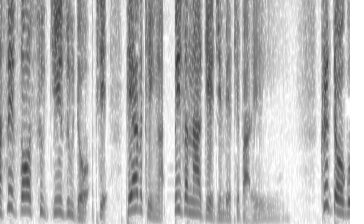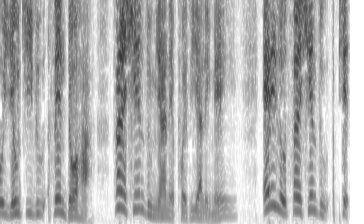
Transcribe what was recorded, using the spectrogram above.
အသစ်သောစုကျေးဇူးတော်အဖြစ်ဘုရားသခင်ကပေးသနာခဲ့ခြင်းပဲဖြစ်ပါလေခခရစ်တော်ကိုယုံကြည်သူအသင်းတော်ဟာတန်ရှင်းသူများနဲ့ဖွဲ့စည်းရလိမ့်မယ်အဲ့ဒီလိုတန်ရှင်းသူအဖြစ်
